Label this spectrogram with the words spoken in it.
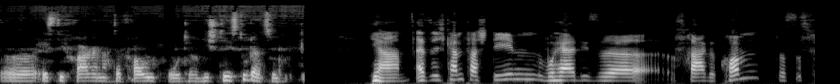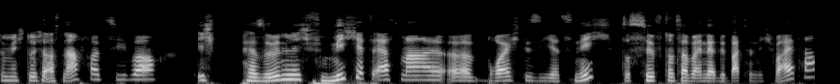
äh, ist die Frage nach der Frauenquote. Wie stehst du dazu? Ja, also ich kann verstehen, woher diese Frage kommt. Das ist für mich durchaus nachvollziehbar. Ich persönlich für mich jetzt erstmal äh, bräuchte sie jetzt nicht. Das hilft uns aber in der Debatte nicht weiter.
